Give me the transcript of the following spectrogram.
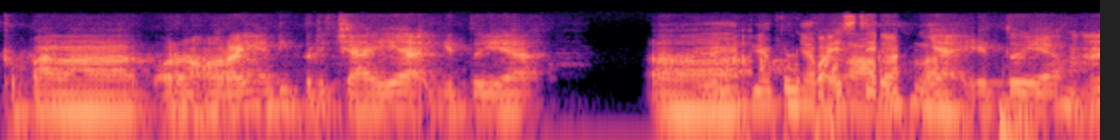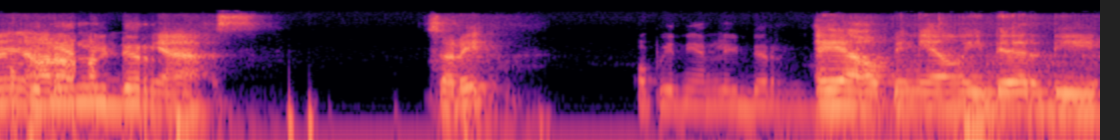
kepala orang-orang yang dipercaya gitu ya uh, ya, dia punya istilahnya lah. itu ya. Mm, orang leadernya sorry opinion leader. Iya, opinion leader di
